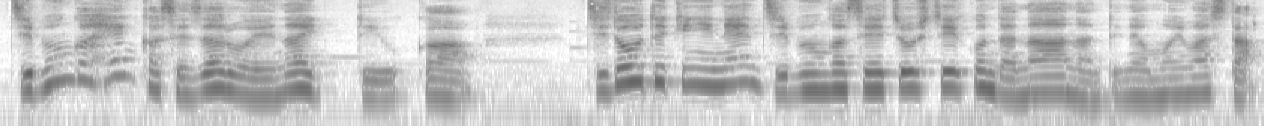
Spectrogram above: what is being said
自分が変化せざるを得ないっていうか自動的にね自分が成長していくんだなぁなんてね思いました、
